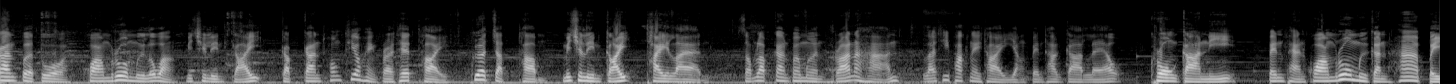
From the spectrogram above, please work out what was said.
การเปิดตัวความร่วมมือระหว่างมิชลินไกด์กับการท่องเที่ยวแห่งประเทศไทย เพื่อจัดทำมิชลินไกด์ไทยแลนด์ สำหรับการประเมินร้านอาหาร และที่พักในไทยอย่างเป็นทางการแล้ว โครงการนี้เป็นแผนความร่วมมือกัน 5 ปี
